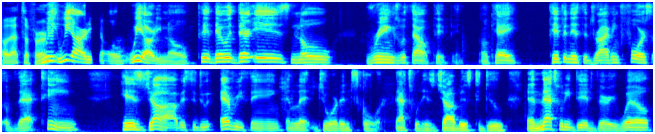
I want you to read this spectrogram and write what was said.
Oh, that's a first. We we already know. We already know. There there is no rings without Pippen. Okay. Pippen is the driving force of that team. His job is to do everything and let Jordan score. That's what his job is to do, and that's what he did very well.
